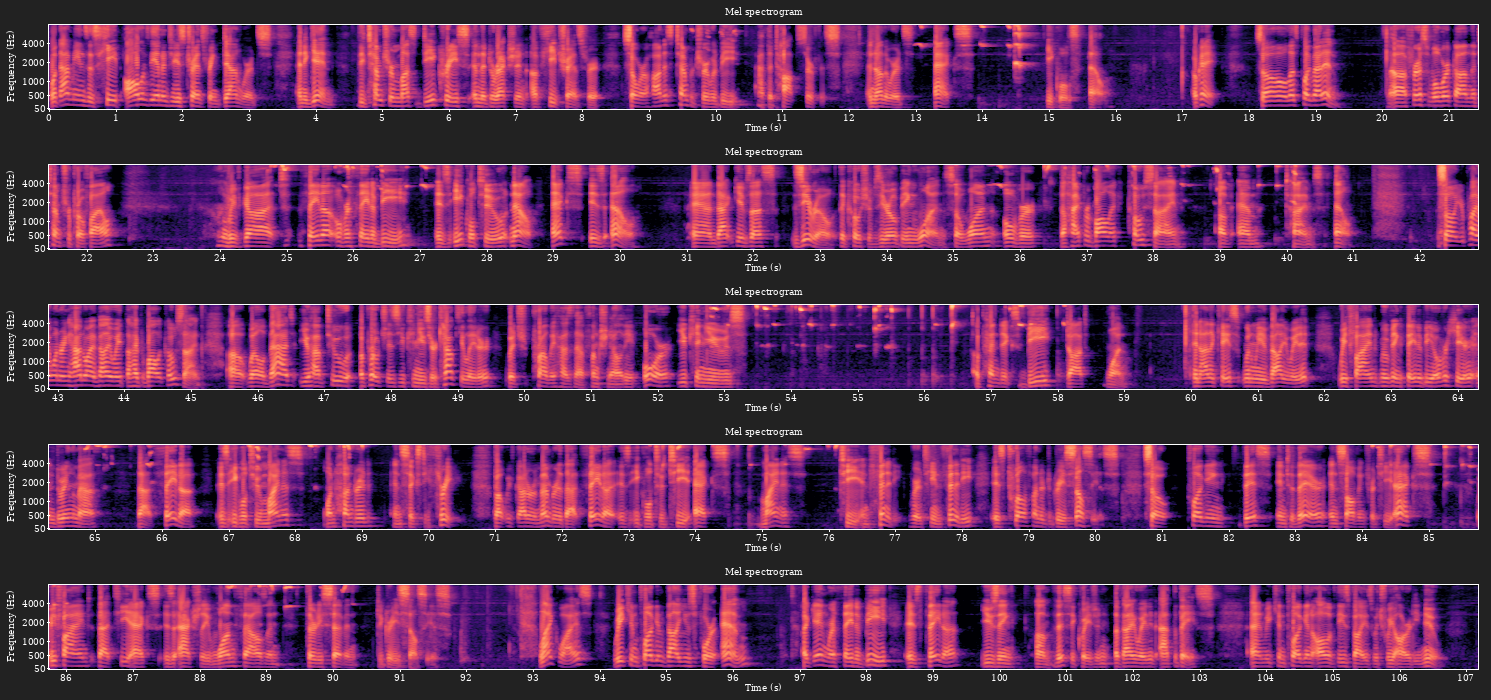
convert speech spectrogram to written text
What that means is heat, all of the energy is transferring downwards. And again, the temperature must decrease in the direction of heat transfer. So our hottest temperature would be at the top surface. In other words, X equals L. Okay, so let's plug that in. Uh, first, we'll work on the temperature profile. We've got theta over theta b is equal to, now, x is L, and that gives us 0, the cosh of 0 being 1. So 1 over the hyperbolic cosine of m times L. So you're probably wondering, how do I evaluate the hyperbolic cosine? Uh, well, that, you have two approaches. You can use your calculator, which probably has that functionality, or you can use appendix B dot 1. In either case, when we evaluate it, we find moving theta b over here and doing the math, that theta is equal to minus 163. But we've got to remember that theta is equal to tx minus t infinity, where t infinity is 1200 degrees Celsius. So plugging this into there and solving for tx, we find that tx is actually 1037 degrees Celsius. Likewise, we can plug in values for m, again where theta b is theta using um, this equation evaluated at the base, and we can plug in all of these values which we already knew.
